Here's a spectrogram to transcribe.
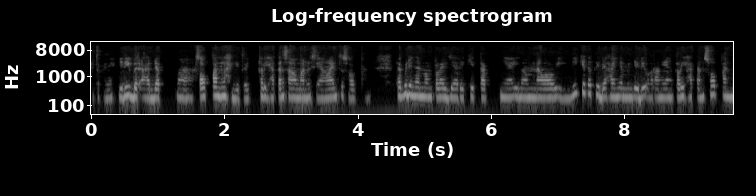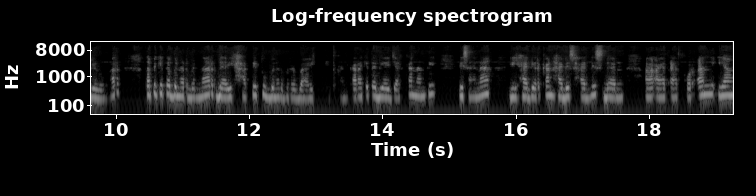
gitu kan ya. Jadi beradab nah, sopan lah gitu. Kelihatan sama manusia yang lain tuh sopan. Tapi dengan mempelajari kitabnya Imam Nawawi ini kita tidak hanya menjadi orang yang kelihatan sopan di luar tapi kita benar-benar dari hati tuh benar-benar baik gitu kan. Karena kita diajarkan nanti di sana dihadirkan hadis-hadis dan uh, ayat-ayat Quran yang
